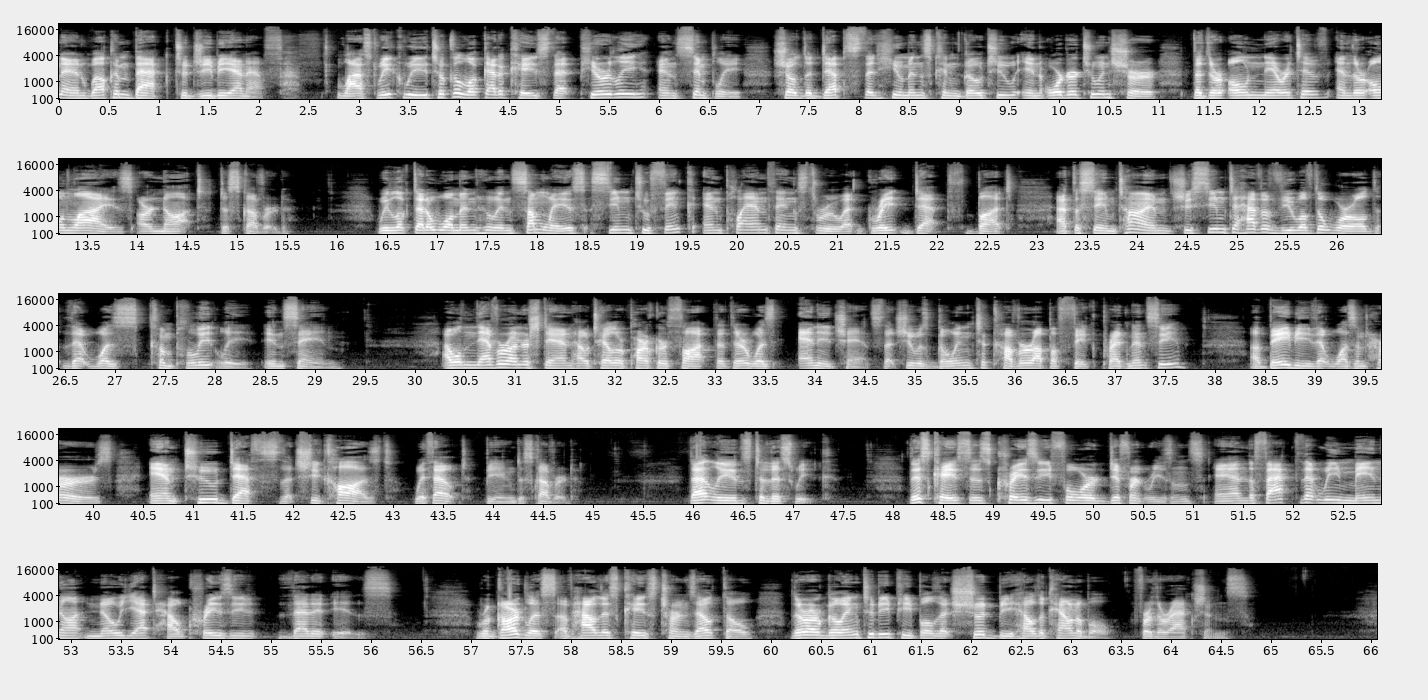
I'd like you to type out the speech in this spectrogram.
Everyone, and welcome back to GBNF. Last week, we took a look at a case that purely and simply showed the depths that humans can go to in order to ensure that their own narrative and their own lies are not discovered. We looked at a woman who, in some ways, seemed to think and plan things through at great depth, but at the same time, she seemed to have a view of the world that was completely insane. I will never understand how Taylor Parker thought that there was any chance that she was going to cover up a fake pregnancy, a baby that wasn't hers, and two deaths that she caused without being discovered. That leads to this week. This case is crazy for different reasons, and the fact that we may not know yet how crazy that it is. Regardless of how this case turns out, though, there are going to be people that should be held accountable for their actions.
